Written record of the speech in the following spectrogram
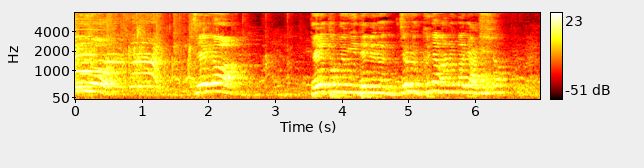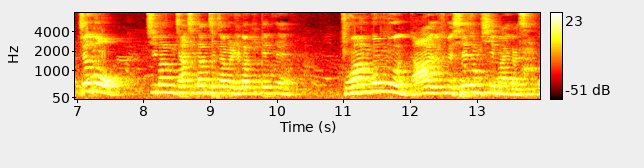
그리고 제가 대통령이 되면은 저는 그냥 하는 말이 아닙니다. 저도 지방자치단체장을 해봤기 때문에 중앙공무원 다 요즘에 세종시에 많이 가 있습니다.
